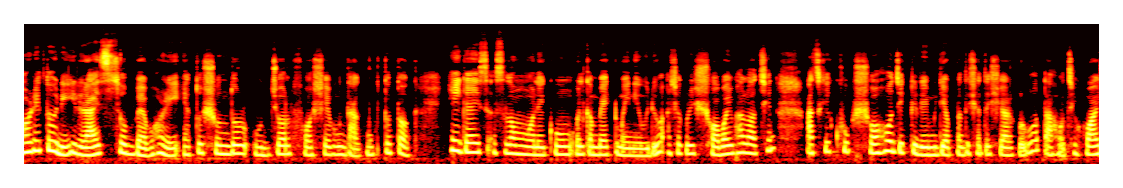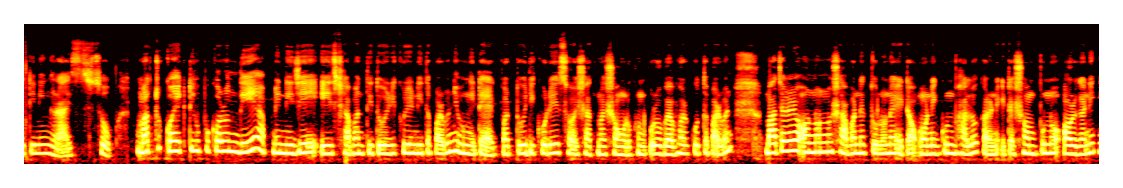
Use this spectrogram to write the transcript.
ঘরে তৈরি রাইস সোপ ব্যবহারে এত সুন্দর, উজ্জ্বল, ফসে এবং দাগমুক্ত ত্বক। হেই গাইস আসসালামু আলাইকুম welcome back to my new video আশা করি সবাই ভালো আছেন। আজকে খুব সহজ একটি রেমেডি আপনাদের সাথে শেয়ার করব, তা হচ্ছে হোয়াইটেনিং রাইস সোপ মাত্র কয়েকটি উপকরণ দিয়ে আপনি নিজেই এই সাবানটি তৈরি করে নিতে পারবেন এবং এটা একবার তৈরি করে ছয় সাত মাস সংরক্ষণ করেও ব্যবহার করতে পারবেন। বাজারের অন্যান্য সাবানের তুলনায় এটা অনেক গুণ ভালো, কারণ এটা সম্পূর্ণ অর্গানিক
